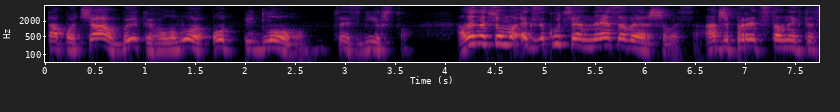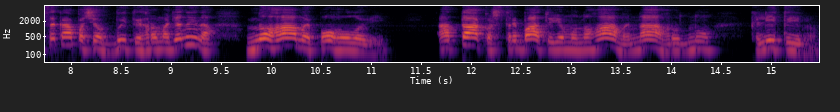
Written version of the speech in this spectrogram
та почав бити головою об підлогу. Це звірство. Але на цьому екзекуція не завершилася, адже представник ТЦК почав бити громадянина ногами по голові, а також стрибати йому ногами на грудну клітину.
